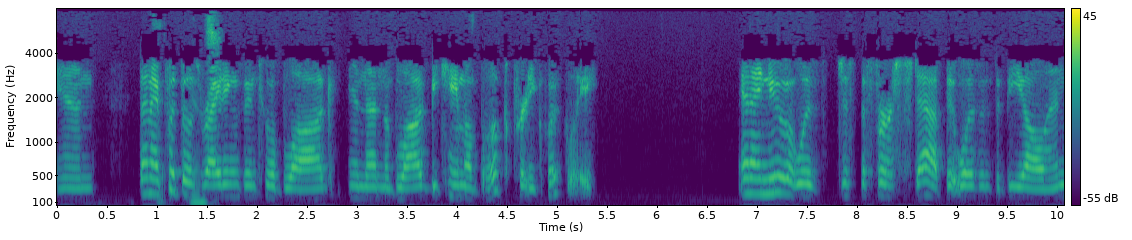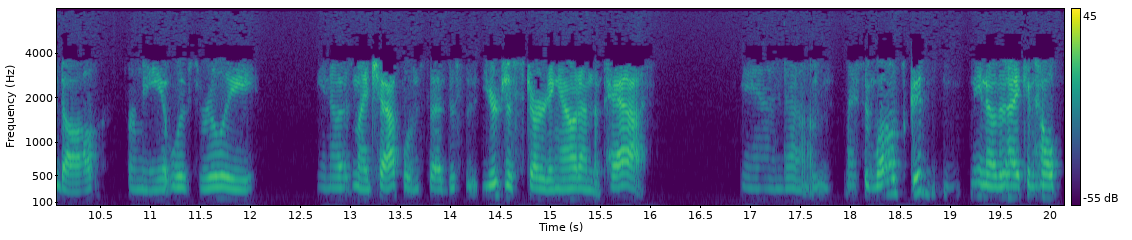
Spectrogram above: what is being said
And then I put those yes. writings into a blog, and then the blog became a book pretty quickly. And I knew it was just the first step. It wasn't the be all end all for me. It was really, you know, as my chaplain said, this is, you're just starting out on the path. And um, I said, well, it's good, you know, that I can help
